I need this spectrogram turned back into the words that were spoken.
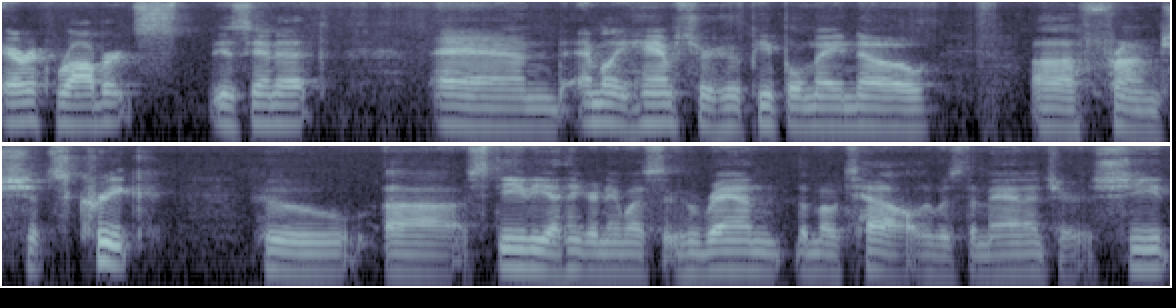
Eric Roberts is in it, and Emily Hampshire, who people may know uh, from Schitt's Creek, who uh, Stevie, I think her name was, who ran the motel, who was the manager. She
